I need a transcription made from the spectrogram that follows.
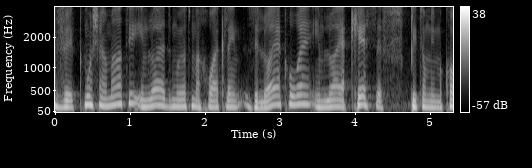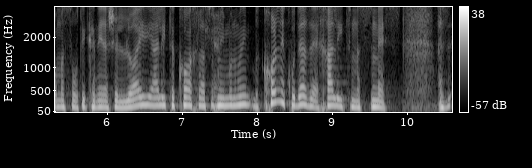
וכמו שאמרתי, אם לא היה דמויות מאחורי הקלעים, זה לא היה קורה, אם לא היה כסף פתאום ממקום מסורתי, כנראה שלא היה לי את הכוח לעשות כן. מימון מימונים, בכל נקודה זה יכל להתמסמס. אז,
